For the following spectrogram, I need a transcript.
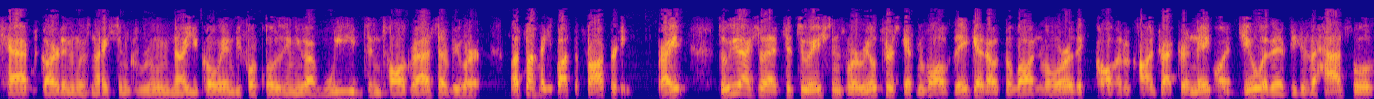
kept. Garden was nice and groomed. Now you go in before closing, you have weeds and tall grass everywhere. That's not how you bought the property, right? So we actually had situations where realtors get involved. They get out the lawnmower, they call out a contractor, and they go and deal with it because the hassles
